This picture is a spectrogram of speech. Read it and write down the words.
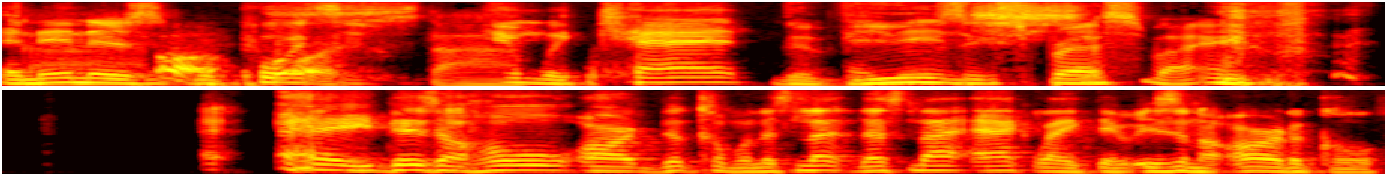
And then there's Oh, reports course. of stop. him with Cat. The then views she- expressed by Hey, there's a whole art. Come on, let's not let's not act like there isn't an article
